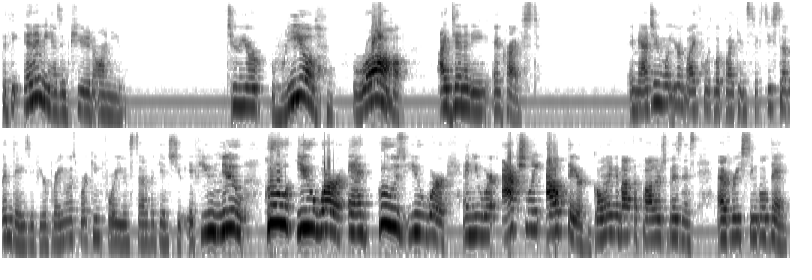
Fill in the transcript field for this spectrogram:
that the enemy has imputed on you, to your real, raw identity in Christ. Imagine what your life would look like in 67 days if your brain was working for you instead of against you. If you knew who you were and whose you were, and you were actually out there going about the Father's business every single day.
